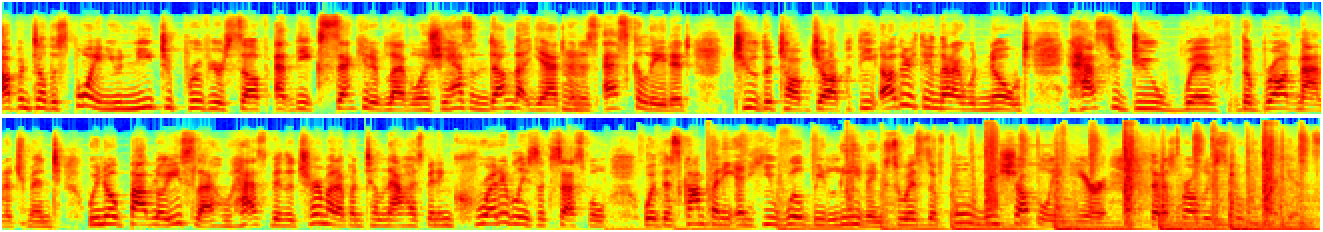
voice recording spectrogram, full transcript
up until this point, you need to prove yourself at the executive executive level, and she hasn't done that yet mm. and hmm. has escalated to the top job. The other thing that I would note has to do with the broad management. We know Pablo Isla, who has been the chairman up until now, has been incredibly successful with this company, and he will be leaving. So it's the full reshuffling here that has probably spooked markets.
